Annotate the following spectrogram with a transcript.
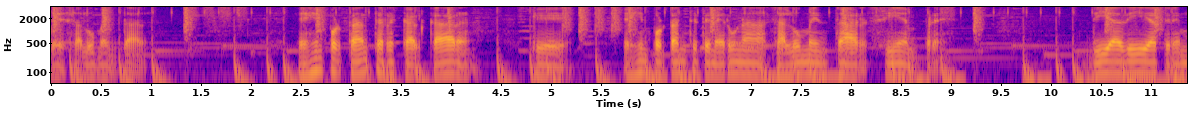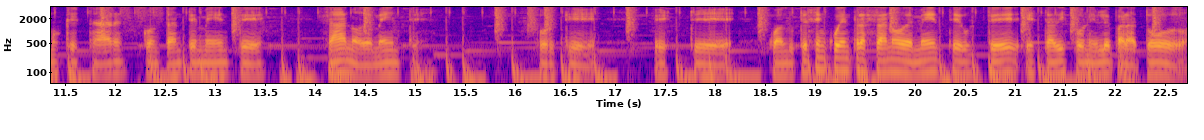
de salud mental. Es importante recalcar que es importante tener una salud mental siempre. Día a día tenemos que estar constantemente sano de mente. Porque este, cuando usted se encuentra sano de mente, usted está disponible para todo.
